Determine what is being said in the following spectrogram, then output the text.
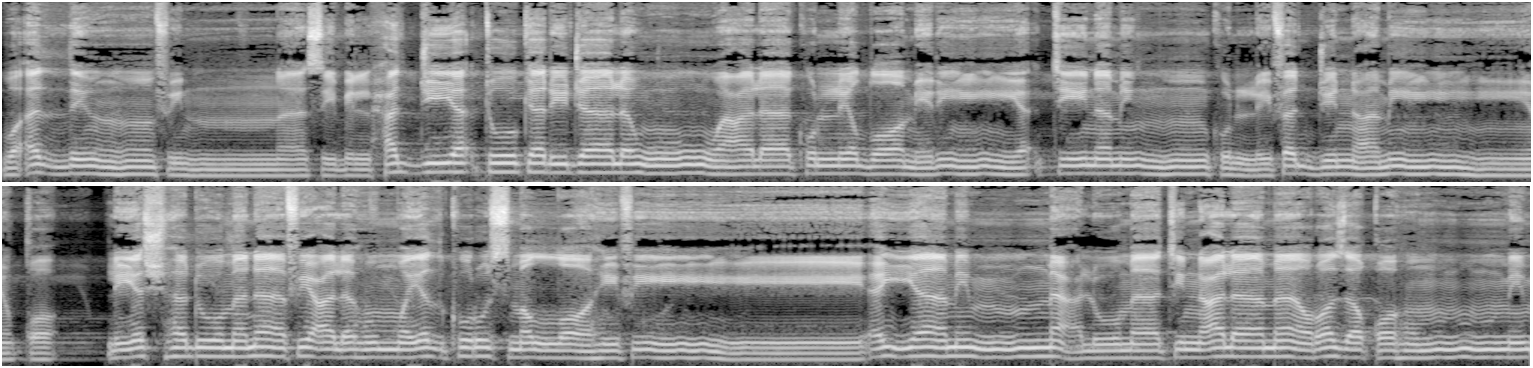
وأذن في الناس بالحج يأتوك رجالا وعلى كل ضامر يأتين من كل فج عميق ليشهدوا منافع لهم ويذكروا اسم الله في أيام معلومات على ما رزقهم من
